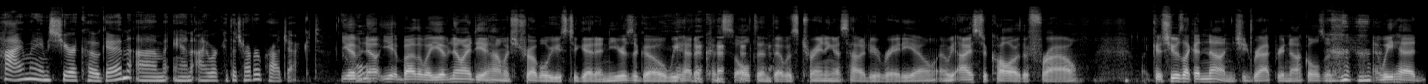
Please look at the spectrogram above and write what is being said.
Hi, my name is Shira Kogan, um, and I work at the Trevor Project. You have no. You, by the way, you have no idea how much trouble we used to get in. Years ago, we had a consultant that was training us how to do radio, and we, I used to call her the Frau, because she was like a nun. She'd wrap your knuckles, and, and we had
